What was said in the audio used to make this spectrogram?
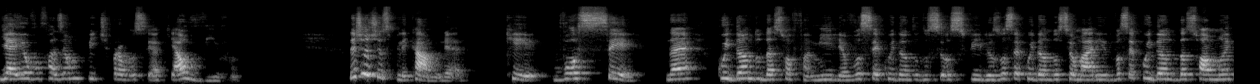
E aí eu vou fazer um pitch para você aqui ao vivo. Deixa eu te explicar, mulher, que você, né, cuidando da sua família, você cuidando dos seus filhos, você cuidando do seu marido, você cuidando da sua mãe,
